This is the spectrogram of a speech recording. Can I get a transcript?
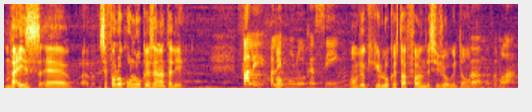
Mas é, você falou com o Lucas, né, Nathalie? Falei, falei Bom. com o Lucas, sim. Vamos ver o que, que o Lucas está falando desse jogo, então. Vamos, vamos lá.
